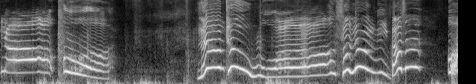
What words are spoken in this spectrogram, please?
No! Oh! Round two! Whoa! So long, Bowser! Whoa!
